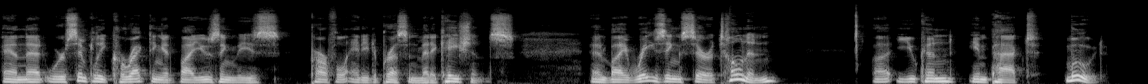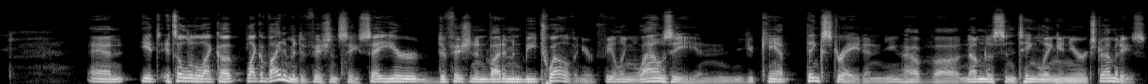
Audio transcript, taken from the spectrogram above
and that we're simply correcting it by using these powerful antidepressant medications. And by raising serotonin, uh, you can impact mood. And it, it's a little like a like a vitamin deficiency. Say you're deficient in vitamin B12 and you're feeling lousy and you can't think straight and you have uh, numbness and tingling in your extremities,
